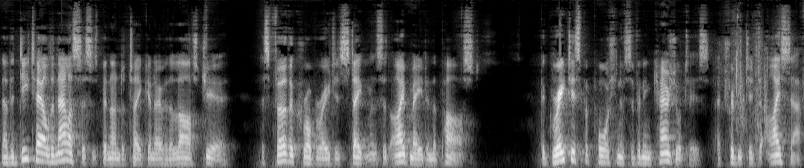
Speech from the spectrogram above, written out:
Now, the detailed analysis that's been undertaken over the last year has further corroborated statements that I've made in the past. The greatest proportion of civilian casualties attributed to ISAF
